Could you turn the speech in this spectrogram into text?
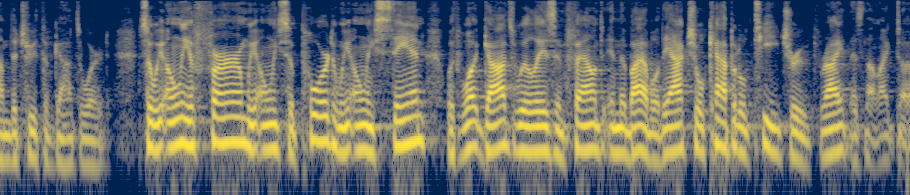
um, the truth of God's word. So we only affirm, we only support, and we only stand with what God's will is and found in the Bible. The actual capital T truth, right? That's not like Tom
